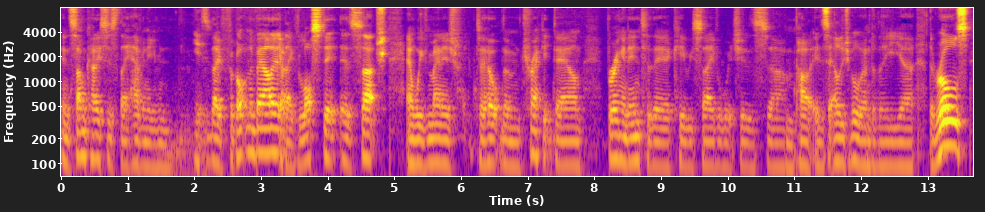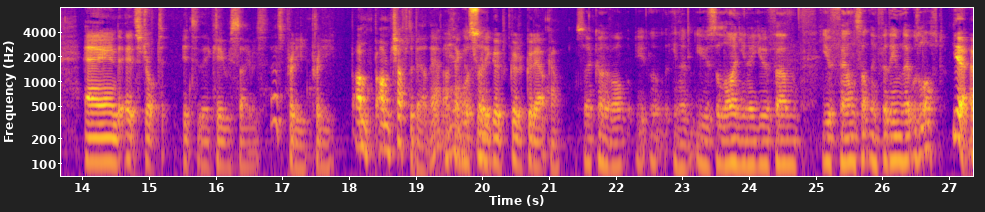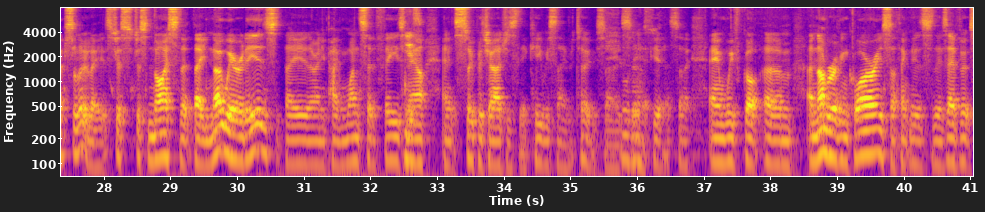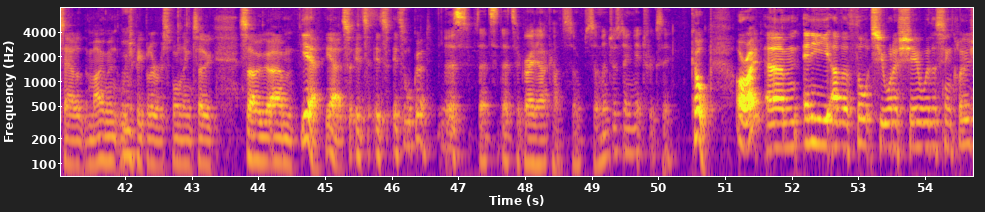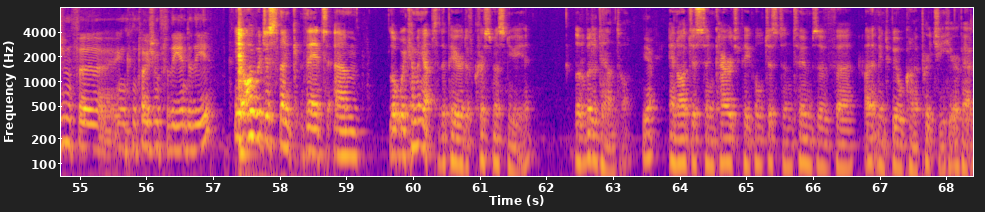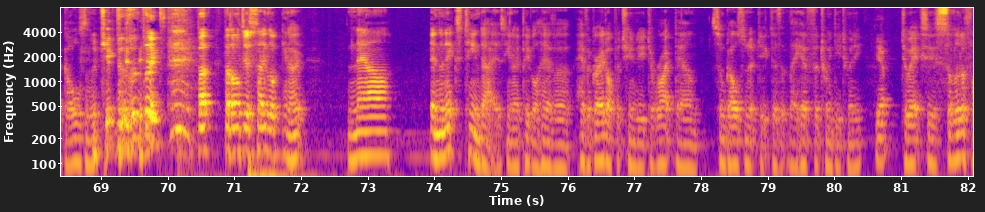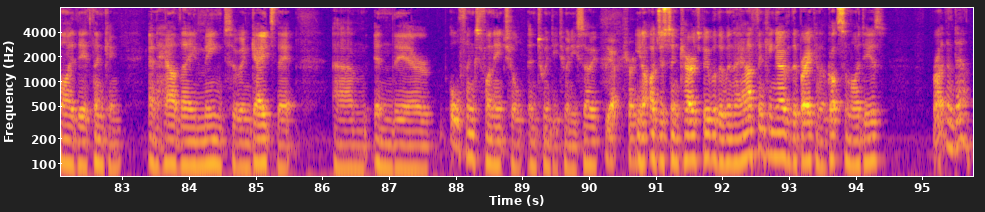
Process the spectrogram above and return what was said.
In some cases, they haven't even Yes. they've forgotten about it. Yep. They've lost it as such, and we've managed to help them track it down, bring it into their KiwiSaver, which is um, part is eligible under the uh, the rules, and it's dropped into their KiwiSavers. That's pretty pretty. I'm I'm chuffed about that. I Yeah, think well, that's so- really good good good outcome. So kind of, I'll, you, you know, use the line. You know, you've um, you've found something for them that was lost. Yeah, absolutely. It's just just nice that they know where it is. They they're only paying one set of fees Yes. now, and it supercharges their KiwiSaver too. So it's, Sure yeah, yeah. So and we've got um, a number of inquiries. I think there's there's adverts out at the moment which Mm. people are responding to. So um, yeah, yeah. It's it's it's it's all good. That's that's that's a great outcome. Some some interesting metrics there. Cool. All right. Um, any other thoughts you want to share with us? In conclusion for in conclusion for the end of the year. Yeah, I would just think that um, look, we're coming up to the period of Christmas, New Year, a little bit of downtime. Yep. And I'd just encourage people, just in terms of, uh, I don't mean to be all kind of preachy here about goals and objectives and things, but but I'll just say, look, you know, now in the next ten days, you know, people have a have a great opportunity to write down some goals and objectives that they have for 2020 Yep. to actually solidify their thinking and how they mean to engage that um, in their all things financial in 2020. So, Yeah. True. you know, I just encourage people that when they are thinking over the break and they've got some ideas, write them down.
